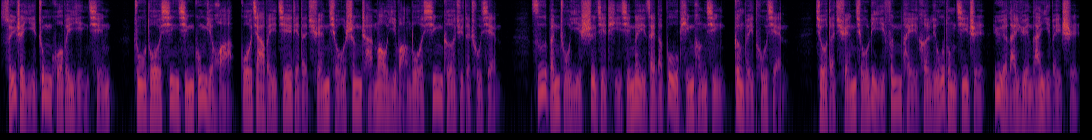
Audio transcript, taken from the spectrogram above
随着以中国为引擎、诸多新兴工业化国家为节点的全球生产贸易网络新格局的出现，资本主义世界体系内在的不平衡性更为凸显。旧的全球利益分配和流动机制越来越难以维持。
